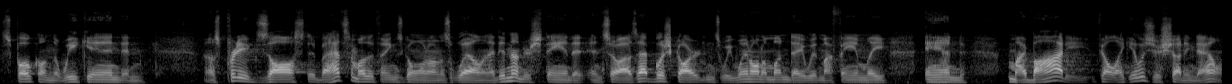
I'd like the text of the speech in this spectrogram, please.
spoke on the weekend, and I was pretty exhausted, but I had some other things going on as well, and I didn't understand it. And so I was at Busch Gardens. We went on a Monday with my family, and my body felt like it was just shutting down.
